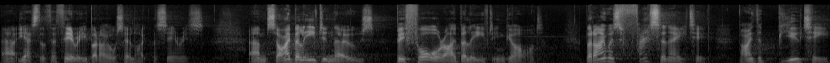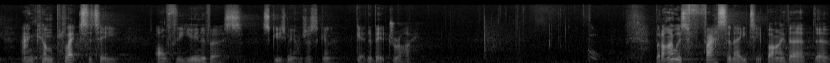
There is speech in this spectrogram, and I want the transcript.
Uh, yes, the, the theory, but I also like the series. Um, so I believed in those before I believed in God. But I was fascinated by the beauty and complexity of the universe. Excuse me, I'm just going to getting a bit dry. But I was fascinated by the, the,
